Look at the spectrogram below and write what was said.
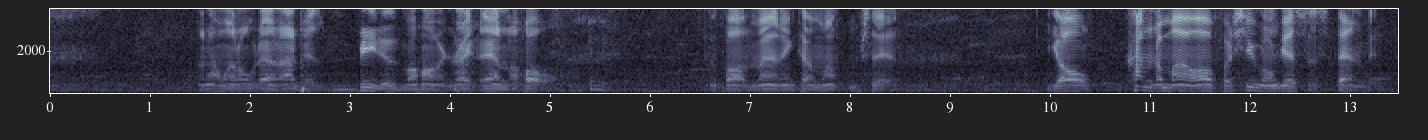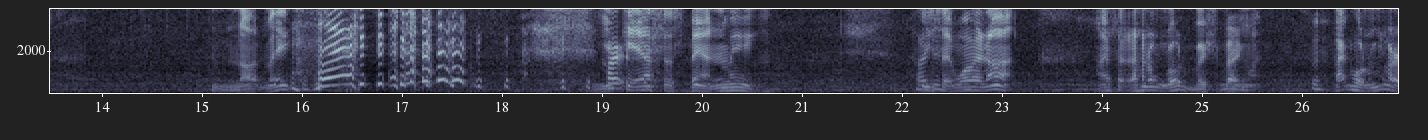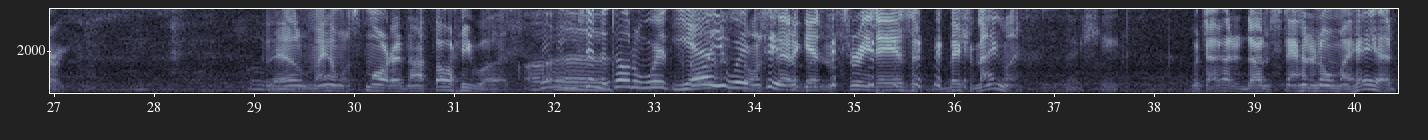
and I went over there and I just beat his behind right in the hall. And Father Manning come up and said, Y'all come to my office, you're gonna get suspended. Not me. you Hard- can't suspend me. Hard he to- said, Why not? I said, I don't go to Bishop England. I go to Murray. Hmm. Well, the man was smarter than I thought he was. Dang, you shouldn't have told him where school yeah. you so went instead to. of getting three days at Bishop England, Oh, shoot. which I got it done standing on my head.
